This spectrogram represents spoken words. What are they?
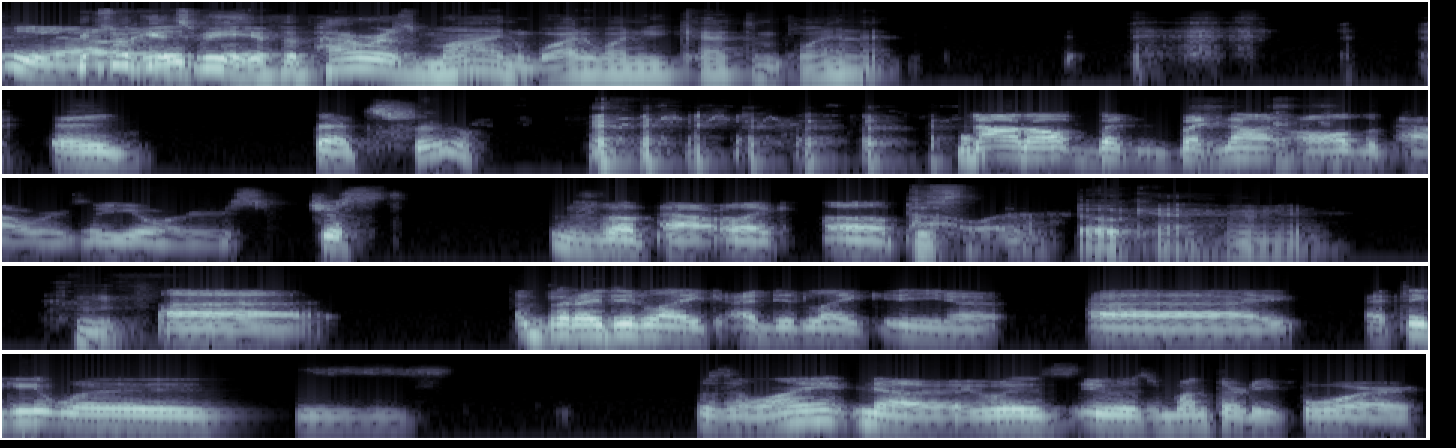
you know, That's what gets me. If the power is mine, why do I need Captain Planet? eh, that's true. Not all, but but not all the powers are yours. Just the power, like a Just- power. okay, all right. Uh, but I did like I did like you know uh I think it was was it Lion? No, it was it was one thirty four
